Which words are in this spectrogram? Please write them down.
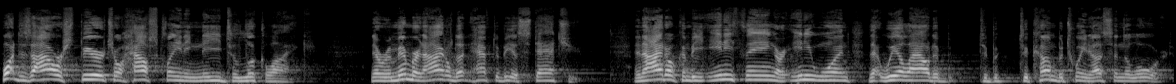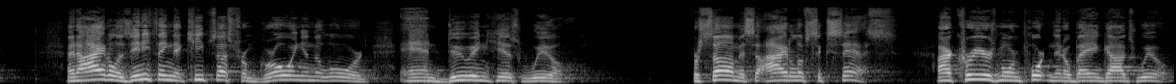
What does our spiritual house cleaning need to look like? Now remember, an idol doesn't have to be a statue. An idol can be anything or anyone that we allow to, to, to come between us and the Lord. An idol is anything that keeps us from growing in the Lord and doing His will. For some, it's the idol of success. Our career is more important than obeying God's will.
